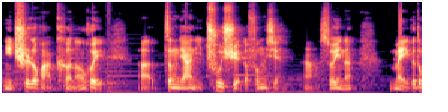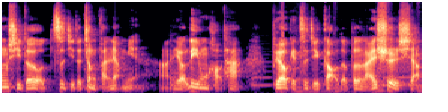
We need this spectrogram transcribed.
你吃的话可能会啊增加你出血的风险啊。所以呢，每个东西都有自己的正反两面啊，要利用好它。不要给自己搞的，本来是想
